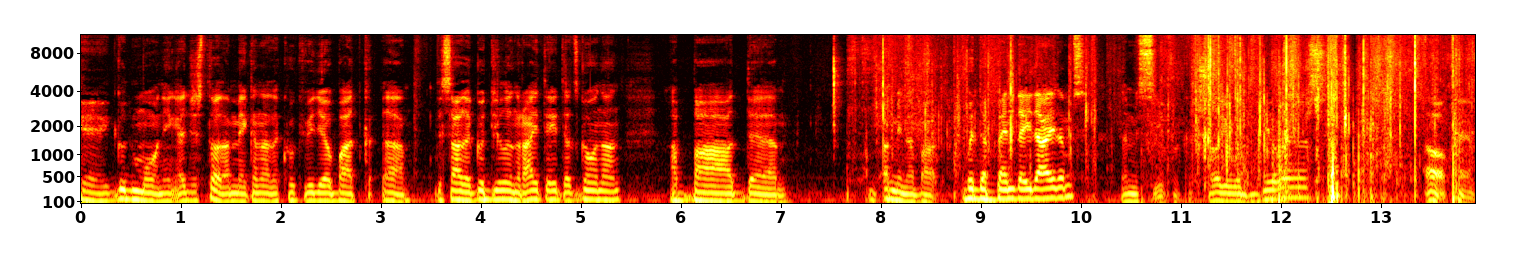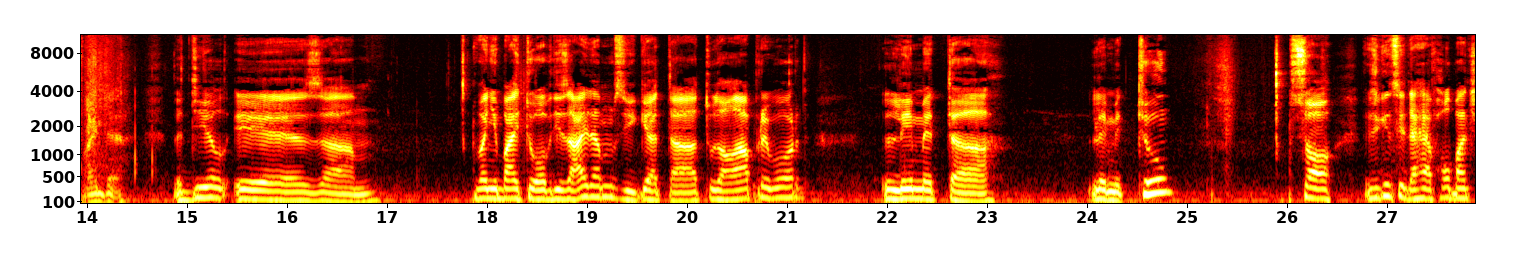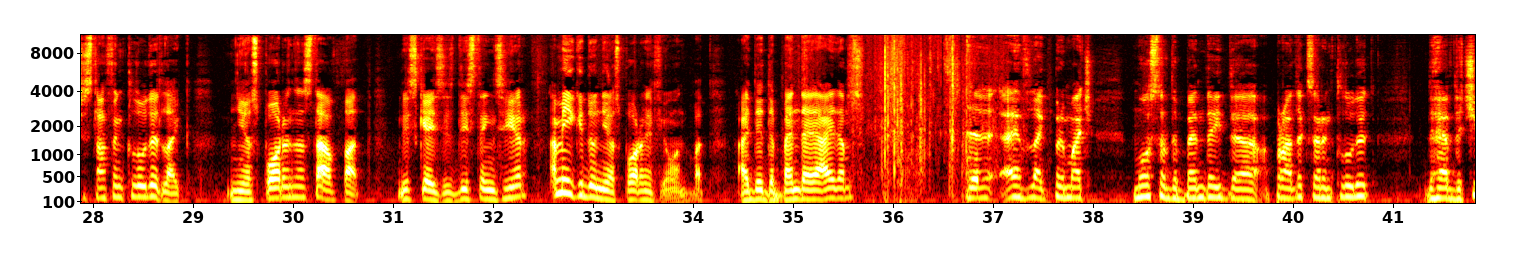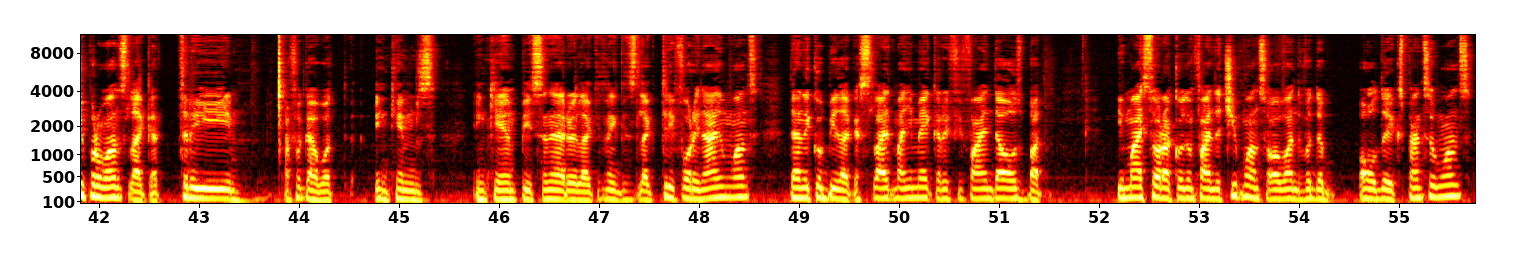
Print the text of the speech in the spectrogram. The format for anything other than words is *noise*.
Okay, good morning. I just thought I'd make another quick video about uh, this other good deal in Rite Aid that's going on about the, I mean about with the Band-Aid items. Let me see if I can show you what the deal is. Oh, okay, right there. The deal is um, when you buy two of these items, you get two dollar up reward, limit uh, limit two. So as you can see, they have a whole bunch of stuff included, like neosporins and stuff, but this case is these things here. I mean, you can do neosporin if you want, but I did the Band-Aid items. I have like pretty much most of the Band-Aid uh, products are included. They have the cheaper ones, like a three, I forgot what in Kim's in KMP scenario, like I think it's like 349 ones. Then it could be like a slight money maker if you find those, but in my store I couldn't find the cheap ones, so I went with the all the expensive ones.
